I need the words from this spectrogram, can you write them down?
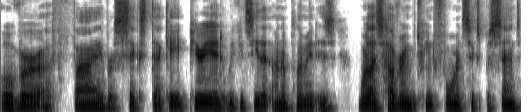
over a five or six decade period, we can see that unemployment is more or less hovering between 4 and 6%.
